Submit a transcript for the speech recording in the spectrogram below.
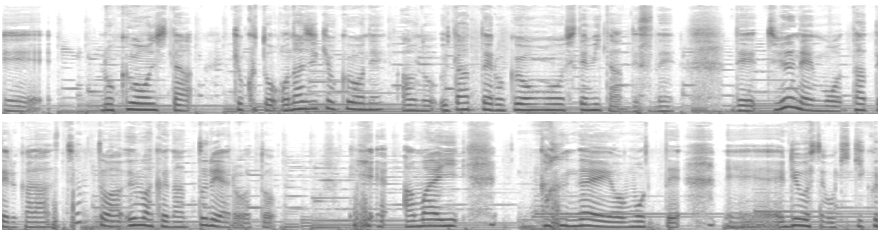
え録音した曲と同じ曲をねあの歌って録音をしてみたんですね。で10年も経ってるからちょっとは上手くなっとるやろうと甘い考えを持って、えー、両者を聞き比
